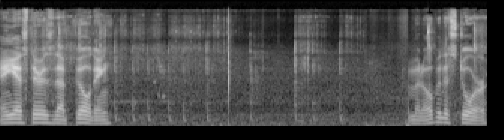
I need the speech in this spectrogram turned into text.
And yes, there is that building. I'm gonna open this door.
